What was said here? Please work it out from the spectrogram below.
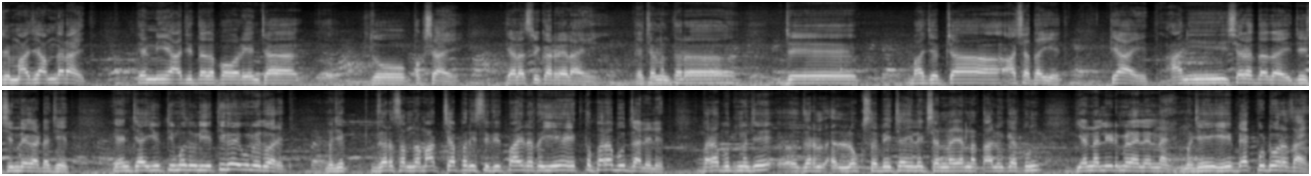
जे माझे आमदार आहेत त्यांनी अजितदादा पवार यांच्या जो पक्ष आहे त्याला स्वीकारलेला आहे. त्याच्यानंतर जे भाजपच्या आशाताई आहेत त्या आहेत आणि शरददादा आहेत जे शिंदे गटाचे आहेत यांच्या युतीमधून हे तिघही उमेदवार आहेत. म्हणजे जर समजा मागच्या परिस्थितीत पाहिलं तर हे एक तर पराभूत झालेले आहेत. पराभूत म्हणजे जर लोकसभेच्या इलेक्शनला यांना तालुक्यातून यांना लीड मिळालेलं नाही म्हणजे हे बॅकफुटवरच आहेत.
